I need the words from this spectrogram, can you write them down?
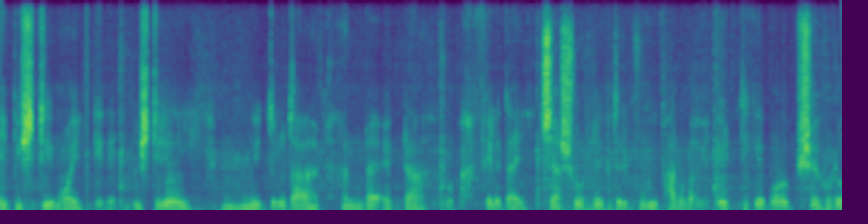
এই বৃষ্টিময় দিনে। বৃষ্টির এই মিত্রতা ঠান্ডা একটা প্রভাব ফেলে দেয়, যা শরীরের ভিতরে খুবই ভালো লাগে। এর থেকে বড় বিষয় হলো,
